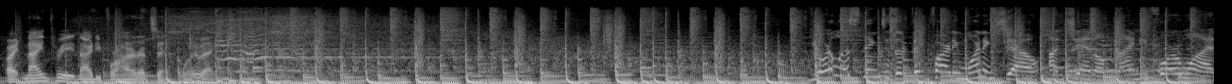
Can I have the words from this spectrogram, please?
All right, 938 9400. That's it. We'll be back. You're listening to the Big Party Morning Show on Channel 94.1.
